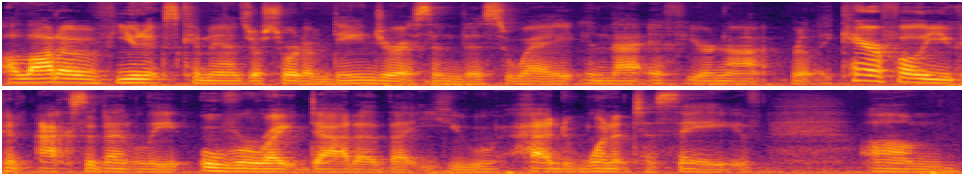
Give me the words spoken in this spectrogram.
a lot of Unix commands are sort of dangerous in this way, in that if you're not really careful, you can accidentally overwrite data that you had wanted to save. Um,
